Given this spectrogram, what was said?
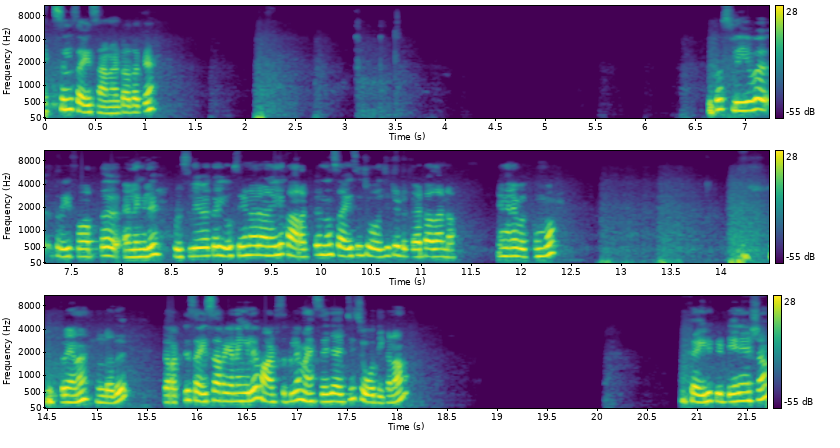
എക്സൽ സൈസ് ആണ് കേട്ടോ അതൊക്കെ. ഇപ്പോൾ സ്ലീവ് ത്രീ ഫോർത്ത് അല്ലെങ്കിൽ ഫുൾ സ്ലീവ് ഒക്കെ യൂസ് ചെയ്യണവരാണെങ്കിൽ കറക്റ്റ് ഒന്ന് സൈസ് ചോദിച്ചിട്ട് എടുക്കാം കേട്ടോ. അതാണ്ടോ? ഇങ്ങനെ വെക്കുമ്പോൾ ഇത്രയാണ് ഉള്ളത്. കറക്റ്റ് സൈസ് അറിയണമെങ്കിൽ വാട്സപ്പിൽ മെസ്സേജ് അയച്ച് ചോദിക്കണം. കയ്യിൽ കിട്ടിയതിന് ശേഷം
